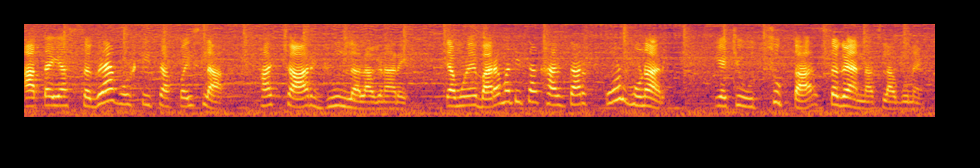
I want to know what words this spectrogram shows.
आता या सगळ्या गोष्टीचा फैसला हा चार जूनला लागणार आहे. त्यामुळे बारामतीचा खासदार कोण होणार याची उत्सुकता सगळ्यांनाच लागून आहे.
